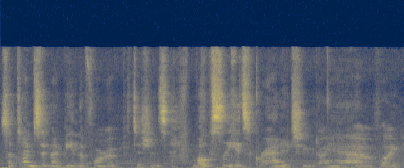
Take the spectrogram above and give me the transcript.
Sometimes it might be in the form of petitions. Mostly it's gratitude. I have like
